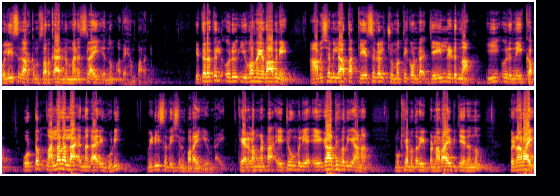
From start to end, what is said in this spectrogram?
പോലീസുകാർക്കും സർക്കാരിനും മനസ്സിലായി എന്നും അദ്ദേഹം പറഞ്ഞു. ഇത്തരത്തിൽ ഒരു യുവ നേതാവിനെ ആവശ്യമില്ലാത്ത കേസുകൾ ചുമത്തിക്കൊണ്ട് ജയിലിലിടുന്ന ഈ ഒരു നീക്കം ഒട്ടും നല്ലതല്ല എന്ന കാര്യം കൂടി വി ഡി സതീശൻ പറയുകയുണ്ടായി. കേരളം കണ്ട ഏറ്റവും വലിയ ഏകാധിപതിയാണ് മുഖ്യമന്ത്രി പിണറായി വിജയനെന്നും പിണറായി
